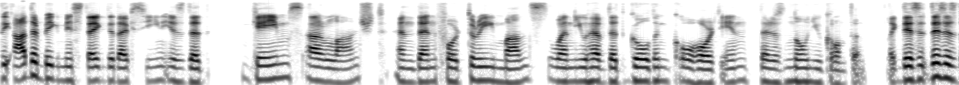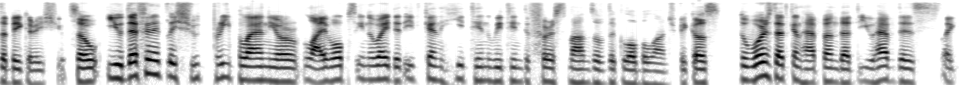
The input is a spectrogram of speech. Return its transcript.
the other big mistake that i've seen is that games are launched and then for three months when you have that golden cohort in there's no new content like this is this is the bigger issue so you definitely should pre-plan your live ops in a way that it can hit in within the first months of the global launch because the worst that can happen that you have this like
